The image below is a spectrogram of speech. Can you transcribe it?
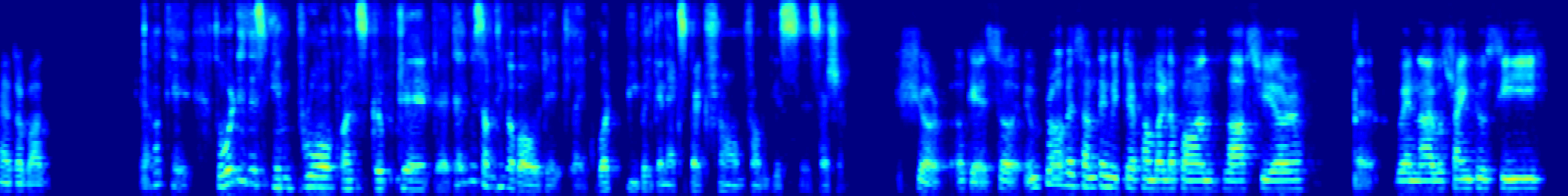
Hyderabad. Yeah. Okay, so what is this improv unscripted? Uh, tell me something about it, like what people can expect from from this uh, session. Sure. Okay, so improv is something which I fumbled upon last year uh, when I was trying to see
